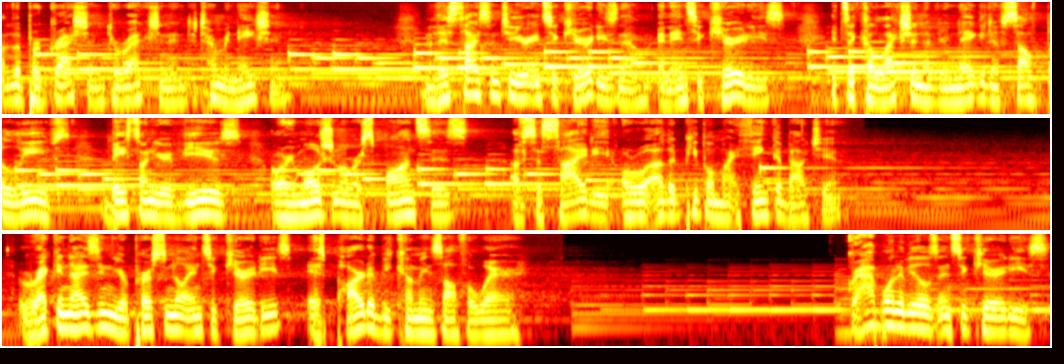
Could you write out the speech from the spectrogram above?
of the progression, direction, and determination. This ties into your insecurities now. And insecurities, it's a collection of your negative self beliefs based on your views or emotional responses of society or what other people might think about you. Recognizing your personal insecurities is part of becoming self aware. Grab one of those insecurities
